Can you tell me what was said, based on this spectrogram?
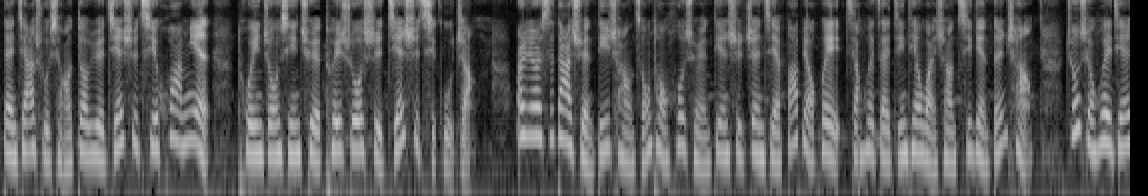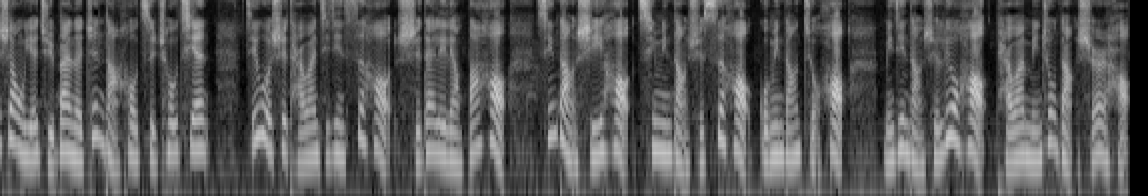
但家属想要调阅监视器画面，托婴中心却推说是监视器故障。二零二四大选第一场总统候选人电视政见发表会将会在今天晚上七点登场。中选会今天上午也举办了政党号次抽签，结果是台湾激进四号、时代力量八号、新党十一号、亲民党十四号、国民党九号、民进党十六号、台湾民众党十二号。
